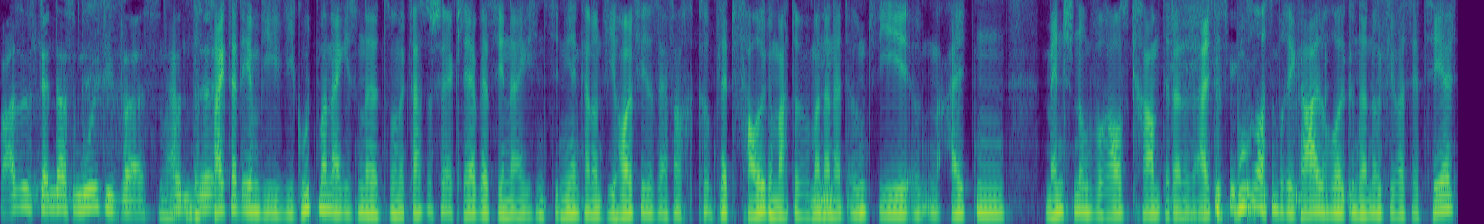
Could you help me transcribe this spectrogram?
was ist denn das Multiverse? Ja, und das äh, zeigt halt eben, wie, wie gut man eigentlich so eine, so eine klassische Erklärbär-Szene eigentlich inszenieren kann und wie häufig das einfach komplett faul gemacht wird, wenn man mhm. dann halt irgendwie irgendeinen alten Menschen irgendwo rauskramt, der dann ein altes Buch aus dem Regal holt und dann irgendwie was erzählt.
